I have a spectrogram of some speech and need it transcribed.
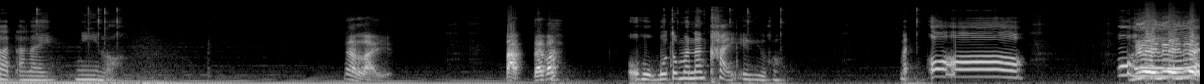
ตัดอะไรนี่เหรอ นั่นอะไร ตัดได้ปะโอ้โหกูต้องมานั่งไขเองอยู่ค่ะไม่โอ้โหโโหเรื่อยเรื่อยเรื่อย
